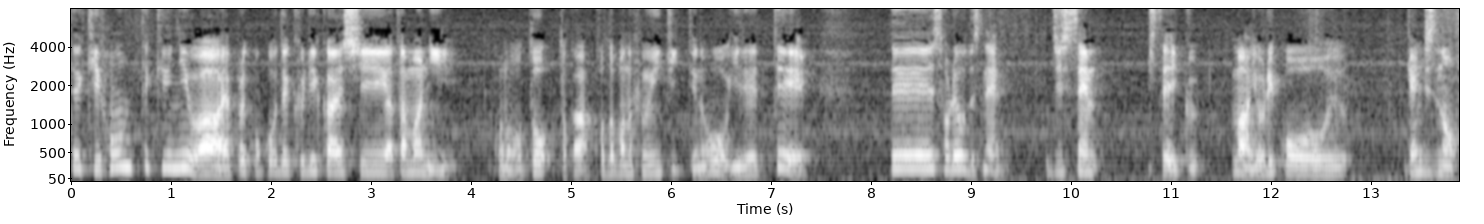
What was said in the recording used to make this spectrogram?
で基本的にはやっぱりここで繰り返し頭にこの音とか言葉の雰囲気っていうのを入れてでそれをですね実践していく、まあ、よりこう現実の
